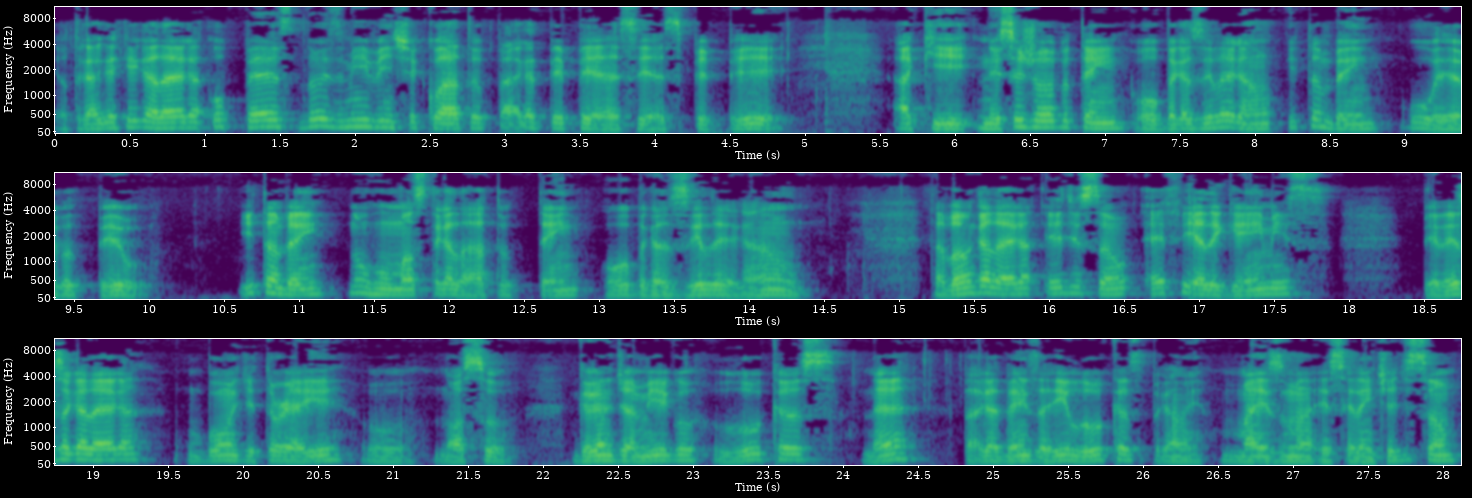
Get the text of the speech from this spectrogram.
Eu trago aqui galera o PES 2024 para TPS e SPP. Aqui nesse jogo tem o Brasileirão e também o Europeu. E também no rumo ao estrelato tem o Brasileirão. Tá bom galera? Edição FL Games. Beleza galera? Um bom editor aí, o nosso grande amigo Lucas, né? Parabéns aí, Lucas, para mais uma excelente edição.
